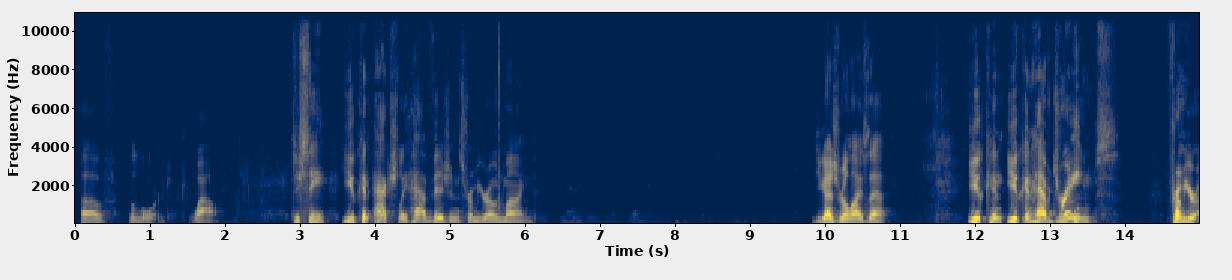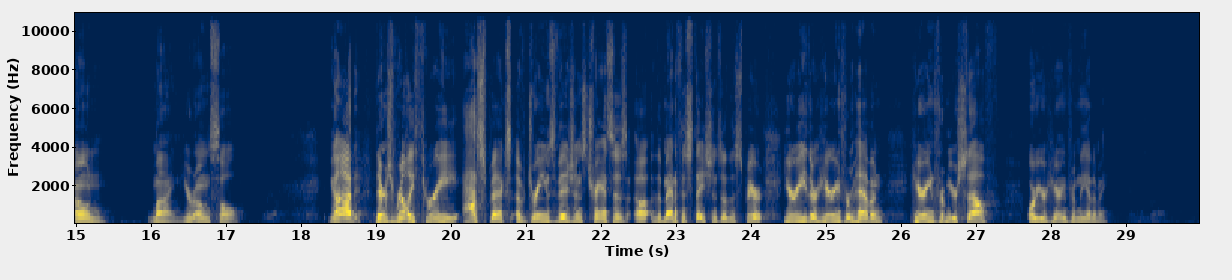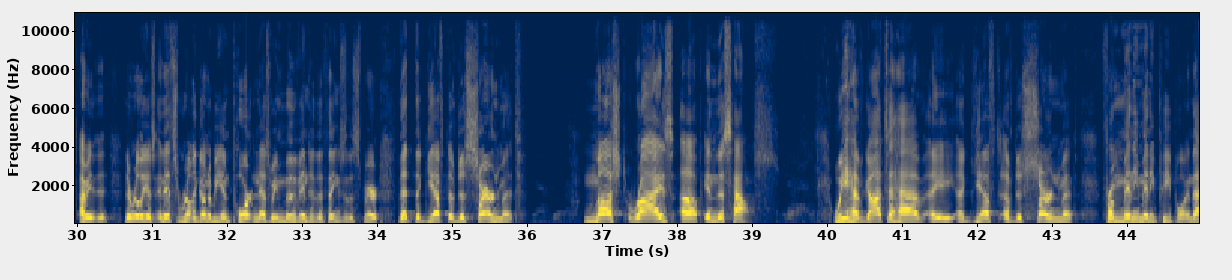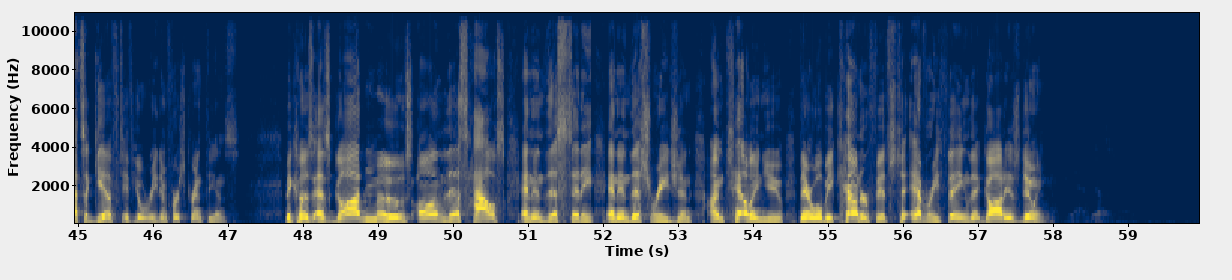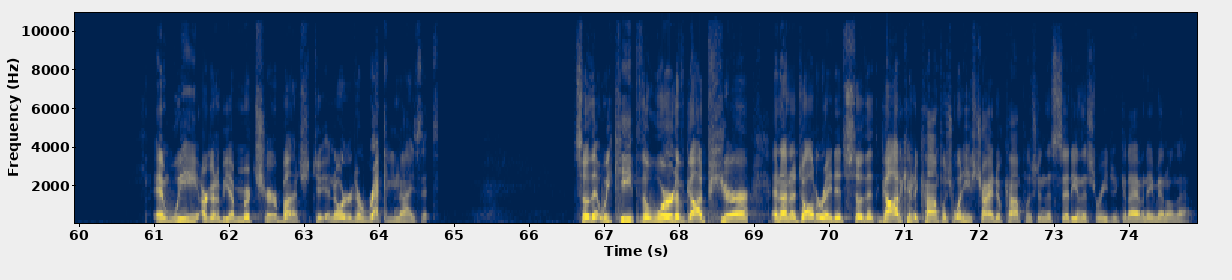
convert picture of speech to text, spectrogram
of the Lord. Wow. You see, you can actually have visions from your own mind. Do you guys realize that? You can, you can have dreams from your own mind, your own soul. God, there's really three aspects of dreams, visions, trances, uh, the manifestations of the Spirit. You're either hearing from heaven, hearing from yourself, or you're hearing from the enemy. I mean, there really is. And it's really going to be important as we move into the things of the Spirit that the gift of discernment must rise up in this house. We have got to have a, a gift of discernment from many, many people. And that's a gift, if you'll read in 1 Corinthians. Because as God moves on this house and in this city and in this region, I'm telling you, there will be counterfeits to everything that God is doing. And we are going to be a mature bunch to, in order to recognize it. So that we keep the Word of God pure and unadulterated, so that God can accomplish what He's trying to accomplish in this city and this region. Can I have an amen on that?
